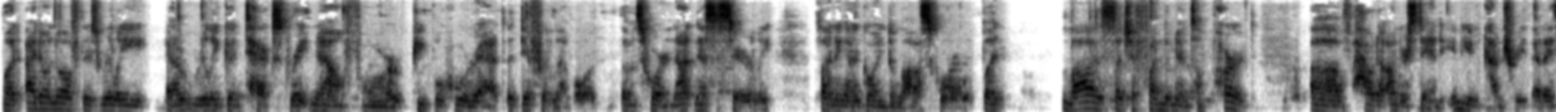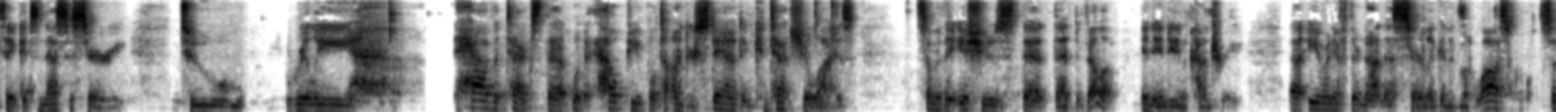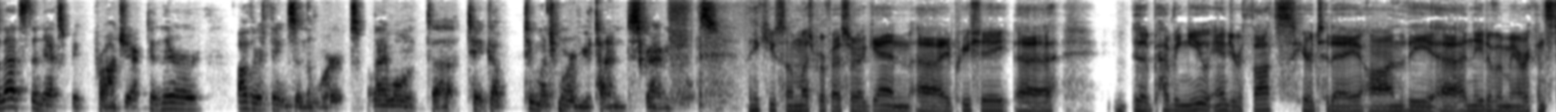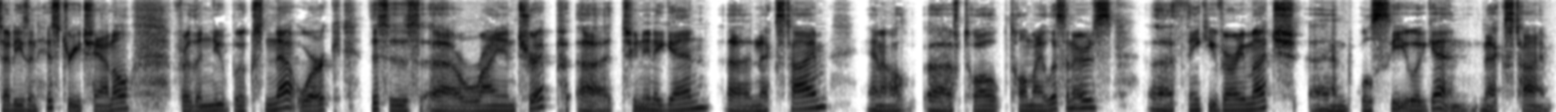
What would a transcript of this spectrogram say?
But I don't know if there's really a really good text right now for people who are at a different level, those who are not necessarily planning on going to law school. But law is such a fundamental part of how to understand Indian country that I think it's necessary to really have a text that would help people to understand and contextualize some of the issues that that develop in Indian country, uh, even if they're not necessarily going to go to law school. So that's the next big project, and there other things in the works, but I won't uh, take up too much more of your time describing those. Thank you so much, Professor. Again, uh, I appreciate uh, uh, having you and your thoughts here today on the uh, Native American Studies and History channel for the New Books Network. This is uh, Ryan Tripp. Tune in again next time, And I'll to all to all my listeners, thank you very much, and we'll see you again next time.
